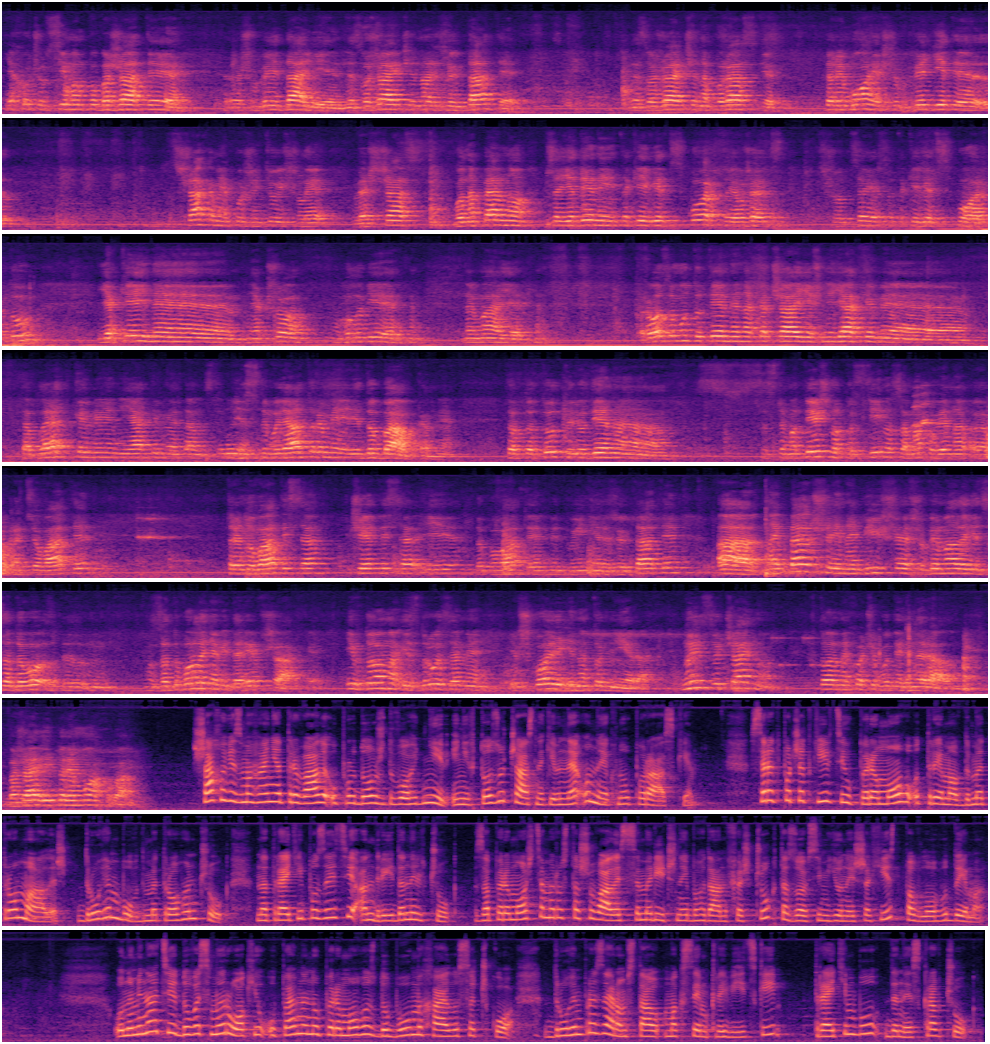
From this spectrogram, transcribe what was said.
я хочу всім вам побажати, е, щоб ви далі, незважаючи на результати, незважаючи на поразки, перемоги, щоб ви діти з шахами по життю йшли весь час, бо напевно це єдиний такий від спорту, я вважаю, що це є все-таки від спорту, який не, якщо в голові немає розуму, то ти не накачаєш ніякими е, таблетками, ніякими там стимуляторами і добавками. Тобто тут людина систематично, постійно сама повинна е, працювати тренуватися, вчитися і добувати відповідні результати. А найперше і найбільше, щоб ви мали від задово- задоволення від гри в шахи. І вдома, і з друзями, і в школі, і на турнірах. Ну і звичайно, хто не хоче бути генералом. Бажаю і перемог вам. Шахові змагання тривали упродовж двох днів, і ніхто з учасників не уникнув поразки. Серед початківців перемогу отримав Дмитро Малиш, другим був Дмитро Гончук, на третій позиції Андрій Данильчук. За переможцями розташувались семирічний Богдан Фещук та зовсім юний шахіст Павло Гудима. У номінації до восьми років упевнену перемогу здобув Михайло Сачко. Другим призером став Максим Кривіцький, третім був Денис Кравчук.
